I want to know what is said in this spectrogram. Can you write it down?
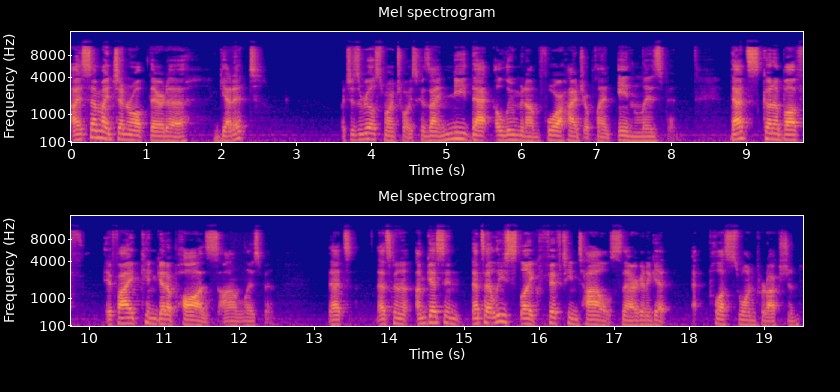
I sent my general up there to get it, which is a real smart choice because I need that aluminum for a hydro plant in Lisbon. That's gonna buff if I can get a pause on Lisbon. That's that's gonna. I'm guessing that's at least like 15 tiles that are gonna get plus one production.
